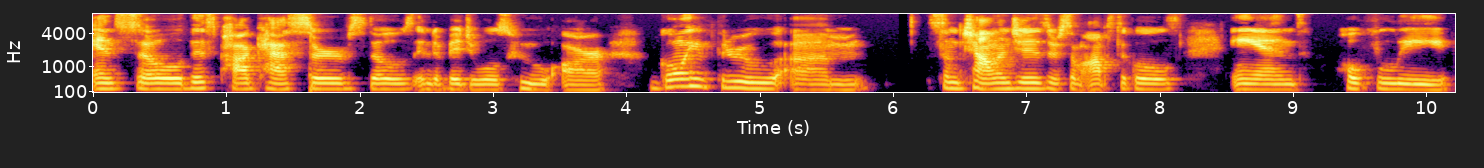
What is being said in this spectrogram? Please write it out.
And so this podcast serves those individuals who are going through um, some challenges or some obstacles, and hopefully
